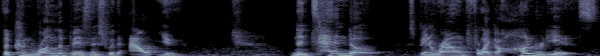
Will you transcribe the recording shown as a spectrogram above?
that can run the business without you. Nintendo has been around for like a hundred years.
